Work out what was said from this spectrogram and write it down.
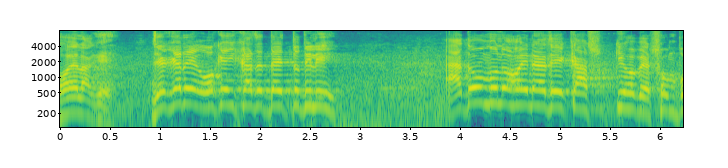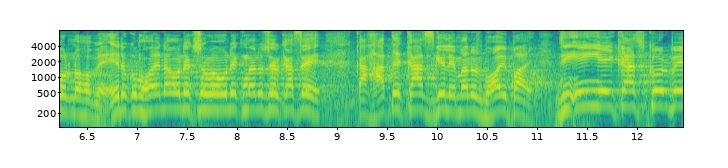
ভয় লাগে। যেখানে ওকে এই কাজের দায়িত্ব দিলি আদৌ মনে হয় না যে কাজ কি হবে, সম্পূর্ণ হবে? এরকম হয় না অনেক সময় অনেক মানুষের কাছে হাতে কাজ গেলে মানুষ ভয় পায় যে এই এই কাজ করবে,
